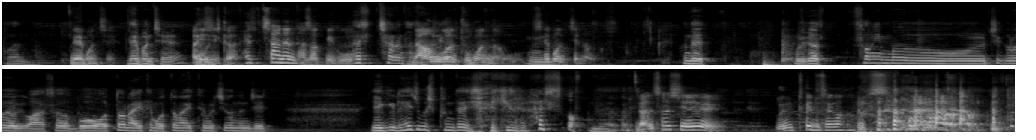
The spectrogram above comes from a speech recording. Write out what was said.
뭐 한 네 번째 네 번째. 네 아니지 번째. 그러니까 회차는 다섯 개고 회차는 다섯 나온 개. 음. 건두 번 나오고 세 번째 나오고 있어. 근데 우리가 성인물 찍으러 여기 와서 뭐 어떤 아이템 어떤 아이템을 찍었는지 얘기를 해주고 싶은데 얘기를 할 수가 없네. 난 사실 은퇴도 생각하고 있어.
